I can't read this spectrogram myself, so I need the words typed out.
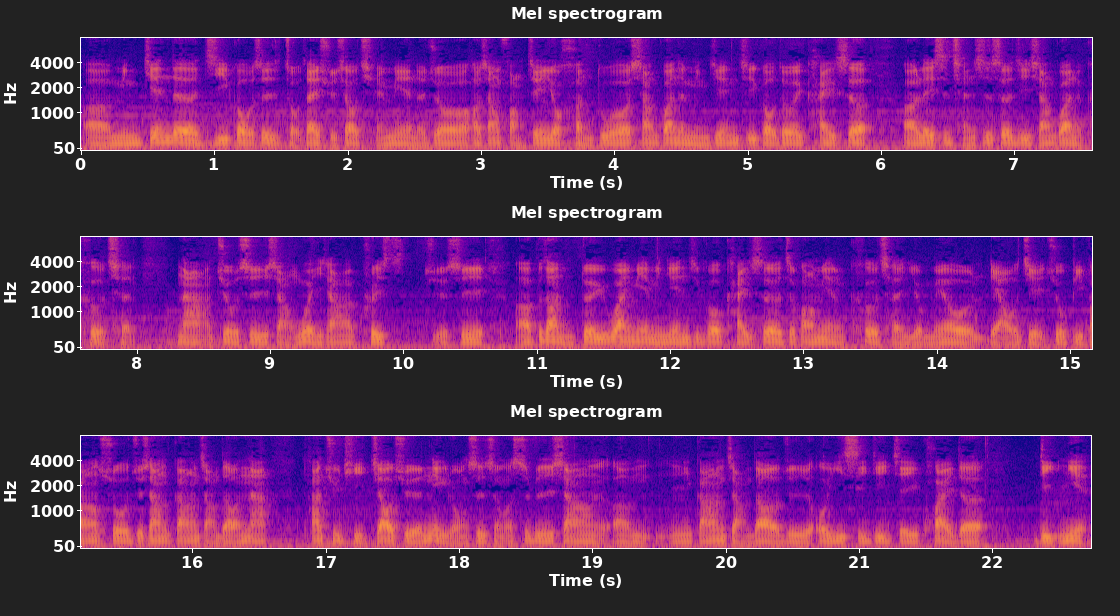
呃民间的机构是走在学校前面的，就好像坊间有很多相关的民间机构都会开设呃类似城市设计相关的课程。那就是想问一下 Chris，就是呃不知道你对于外面民间机构开设这方面的课程有没有了解？就比方说，就像刚刚讲到那。它具体教学的内容是什么？是不是像嗯，你刚刚讲到就是 OECD 这一块的理念，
